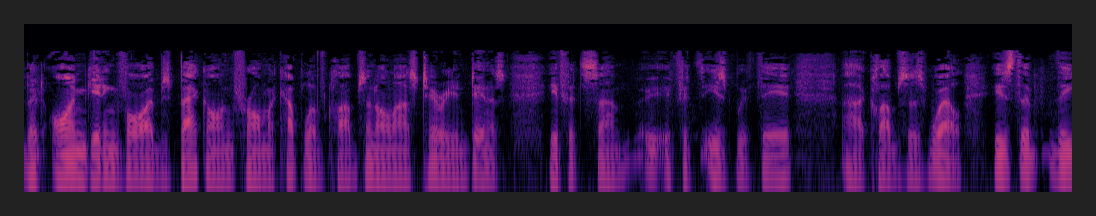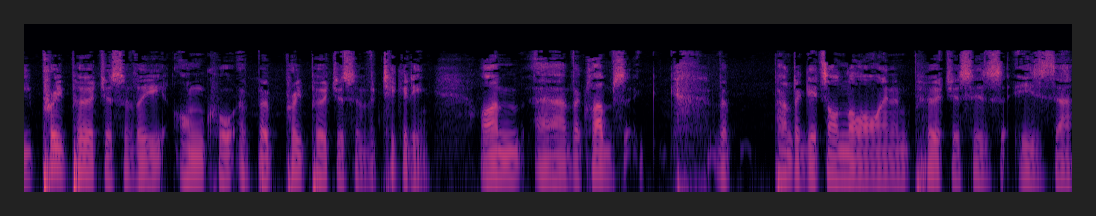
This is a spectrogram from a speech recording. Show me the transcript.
that I'm getting vibes back on from a couple of clubs, and I'll ask Terry and Dennis if it's um, if it is with their uh, clubs as well, is the the pre-purchase of the encore, uh, pre-purchase of the ticketing. I'm uh, the clubs, the punter gets on the line and purchases his uh,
